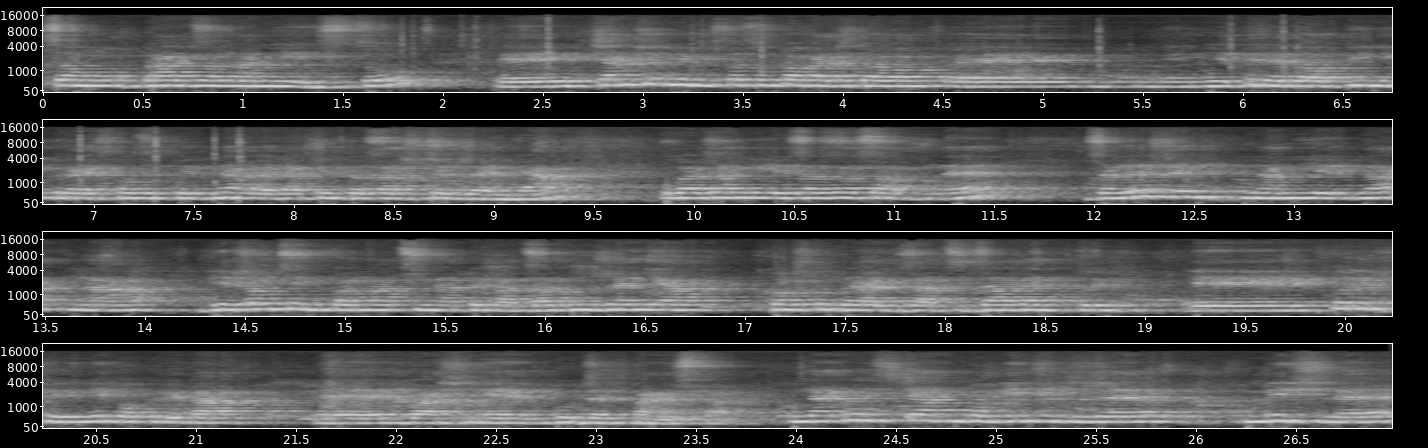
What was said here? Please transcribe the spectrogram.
są bardzo na miejscu. Y, Chciałam się również ustosunkować do, y, nie tyle do opinii, która jest pozytywna, ale raczej do zastrzeżenia. Uważamy je za zasadne. Zależy nam jednak na bieżącej informacji na temat zadłużenia, kosztów realizacji zadań, których, yy, których nie pokrywa właśnie budżet państwa. I na koniec chciałabym powiedzieć, że myślę,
